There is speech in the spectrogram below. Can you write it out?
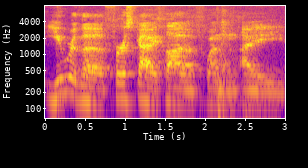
you were the first guy I thought of when I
